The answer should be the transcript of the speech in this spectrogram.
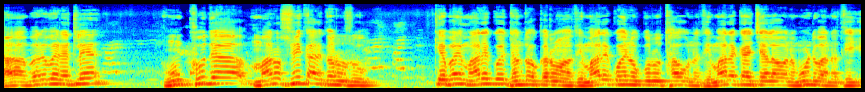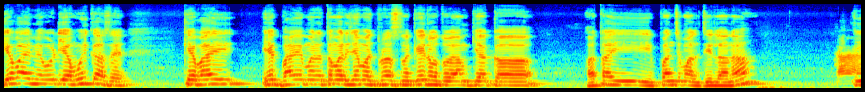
હા બરાબર. એટલે હું ખુદ મારો સ્વીકાર કરું છું કે ભાઈ મારે કોઈ ધંધો કરવો નથી. મારે કોઈનો ગુરુ થવું નથી. મારે કાંઈ ચલાવવાને મૂંડવા નથી. એવાય મેં ઓડિયા મૂક્યા છે. કે ભાઈ એક ભાઈએ મને તમારી જેમ જ પ્રશ્ન કર્યો હતો આમ ક્યાંક હતા એ પંચમહાલ જિલ્લાના. એ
